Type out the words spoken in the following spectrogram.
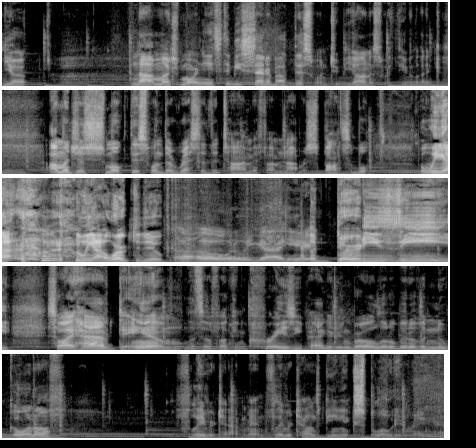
Yup. Not much more needs to be said about this one, to be honest with you. Like, I'm gonna just smoke this one the rest of the time if I'm not responsible. But we got we got work to do. Uh oh, what do we got here? A dirty Z. So I have, damn, that's a fucking crazy packaging, bro. A little bit of a nuke going off. Flavortown, man. Flavortown's being exploded right now.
